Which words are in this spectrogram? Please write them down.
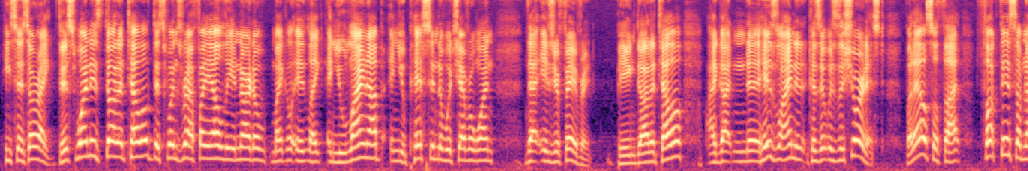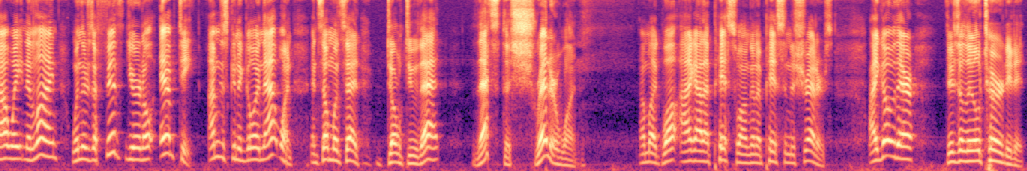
he says, "All right, this one is Donatello, this one's Raphael, Leonardo, Michael." It, like, and you line up and you piss into whichever one that is your favorite. Being Donatello, I got into his line because it was the shortest. But I also thought, "Fuck this! I'm not waiting in line when there's a fifth urinal empty. I'm just gonna go in that one." And someone said, "Don't do that. That's the shredder one." I'm like, well, I gotta piss, so I'm gonna piss into shredders. I go there, there's a little turd in it.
